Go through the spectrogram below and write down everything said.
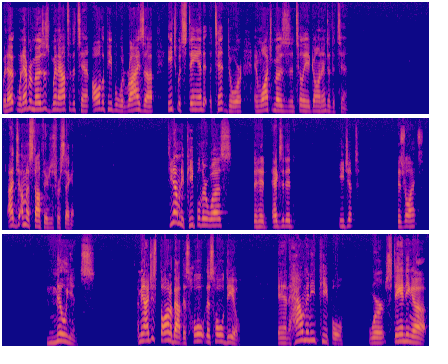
Whenever Moses went out to the tent, all the people would rise up. Each would stand at the tent door and watch Moses until he had gone into the tent. I, am going to stop there just for a second. Do you know how many people there was that had exited Egypt? Israelites? Millions. I mean, I just thought about this whole, this whole deal and how many people were standing up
